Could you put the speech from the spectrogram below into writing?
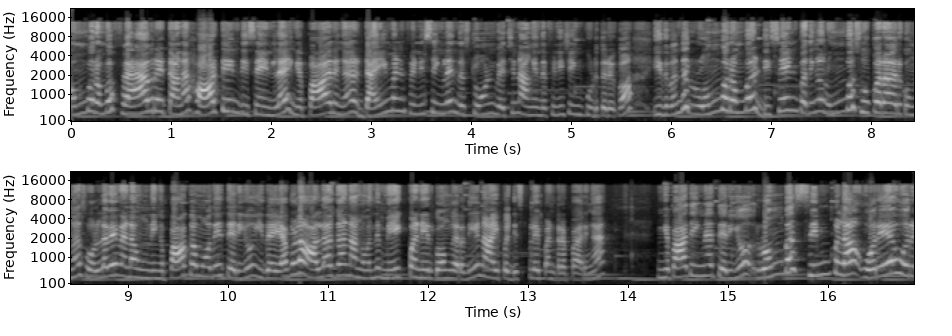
ரொம்ப ரொம்ப ஃபேவரட்டான ஹார்ட் இன் டிசைன்ல இங்க பாருங்க டைமண்ட் பினிஷிங்ல இந்த ஸ்டோன் வச்சு நாங்க இந்த ஃபினிஷிங் கொடுத்துருக்கோம். இது வந்து ரொம்ப ரொம்ப டிசைன் பாத்தீங்கன்னா ரொம்ப சூப்பரா இருக்குங்க. சொல்லவே வேண்டாம் நீங்க பார்க்கும் போதே தெரியும். இதை எவ்வளவு அழகா நாங்க வந்து மேக் பண்ணிருக்கோங்கிறதையும் நான் இப்போ டிஸ்ப்ளே பண்ணுறேன் பாருங்க. இங்க பாத்தீங்கன்னா தெரியும். ரொம்ப சிம்பிளா ஒரே ஒரு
